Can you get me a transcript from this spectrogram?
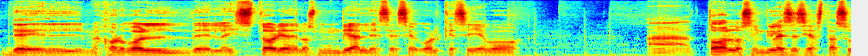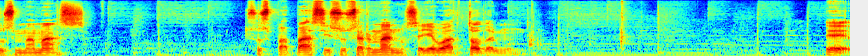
Del mejor gol de la historia de los mundiales, ese gol que se llevó a todos los ingleses y hasta sus mamás sus papás y sus hermanos, se llevó a todo el mundo. Eh,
